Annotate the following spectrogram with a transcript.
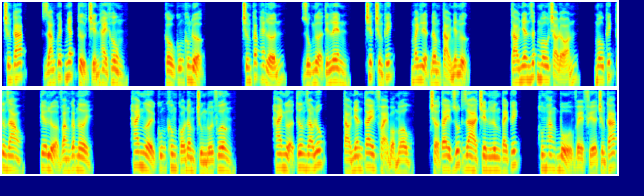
Trương cáp, dám quyết nhất tử chiến hay không? Cầu cũng không được. Trương cáp hét lớn, dùng ngựa tiến lên, chiếc trường kích manh liệt đâm tào nhân ngực. Tào nhân rất mâu chào đón, mâu kích tương giao, kia lửa văng gấp nơi. Hai người cũng không có đâm trúng đối phương. Hai ngựa tương giao lúc, tào nhân tay phải bỏ mâu, trở tay rút ra trên lưng tay kích, hung hăng bổ về phía trương cáp.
